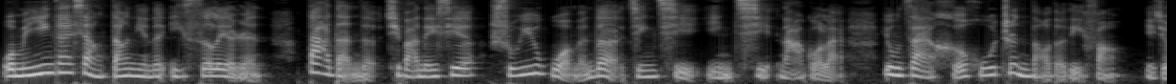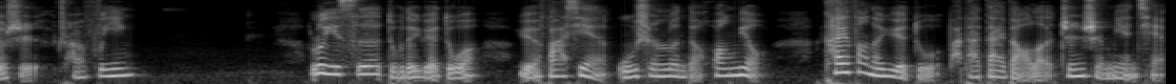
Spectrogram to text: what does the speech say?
我们应该像当年的以色列人，大胆的去把那些属于我们的金器、银器拿过来，用在合乎正道的地方，也就是传福音。路易斯读的越多，越发现无神论的荒谬。开放的阅读把他带到了真神面前。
